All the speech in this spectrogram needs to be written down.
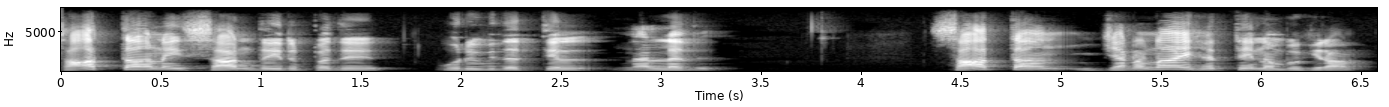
சாத்தானை சார்ந்து இருப்பது ஒரு விதத்தில் நல்லது. சாத்தான் ஜனநாயகத்தை நம்புகிறான்.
